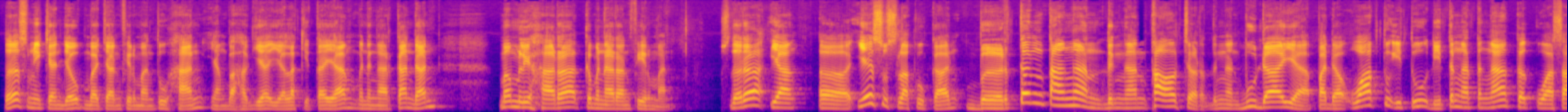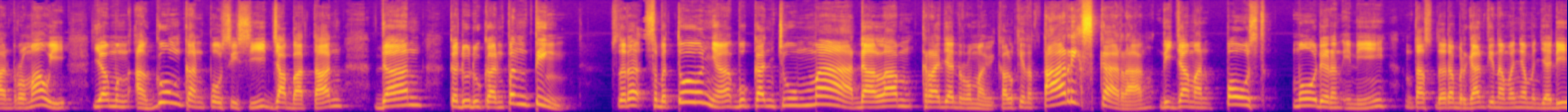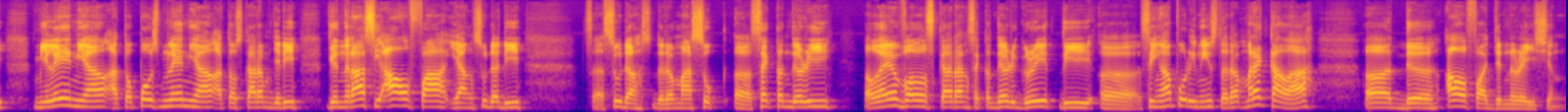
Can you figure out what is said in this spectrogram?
Saudara, semikian jauh pembacaan firman Tuhan, yang bahagia ialah kita yang mendengarkan dan memelihara kebenaran firman. Saudara, yang uh, Yesus lakukan bertentangan dengan culture, dengan budaya pada waktu itu di tengah-tengah kekuasaan Romawi yang mengagungkan posisi jabatan dan kedudukan penting Saudara, sebetulnya bukan cuma dalam kerajaan Romawi. Kalau kita tarik sekarang di zaman post modern ini, entah saudara berganti namanya menjadi milenial atau post milenial atau sekarang menjadi generasi alpha yang sudah di sudah saudara masuk uh, secondary level sekarang secondary grade di uh, Singapura ini saudara mereka lah uh, the alpha generation.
